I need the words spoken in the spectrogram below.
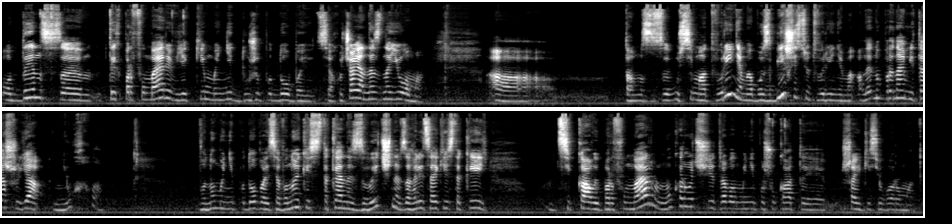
Один з е, тих парфумерів, які мені дуже подобаються. Хоча я не знайома а, там з усіма творіннями або з більшістю творіннями, але ну, принаймні те, що я нюхала, воно мені подобається. Воно якесь таке незвичне. Взагалі, це якийсь такий цікавий парфумер. Ну, коротше, треба мені пошукати ще якісь його аромати.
